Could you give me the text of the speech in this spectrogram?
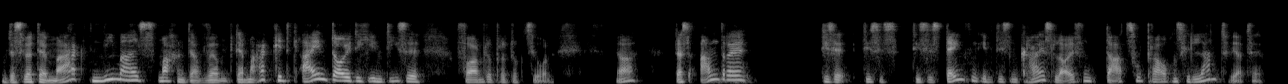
Und das wird der Markt niemals machen. Der, der Markt geht eindeutig in diese Form der Produktion. Ja, das andere diese, dieses, dieses Denken in diesen Kreisläufen, dazu brauchen Sie Landwirte.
